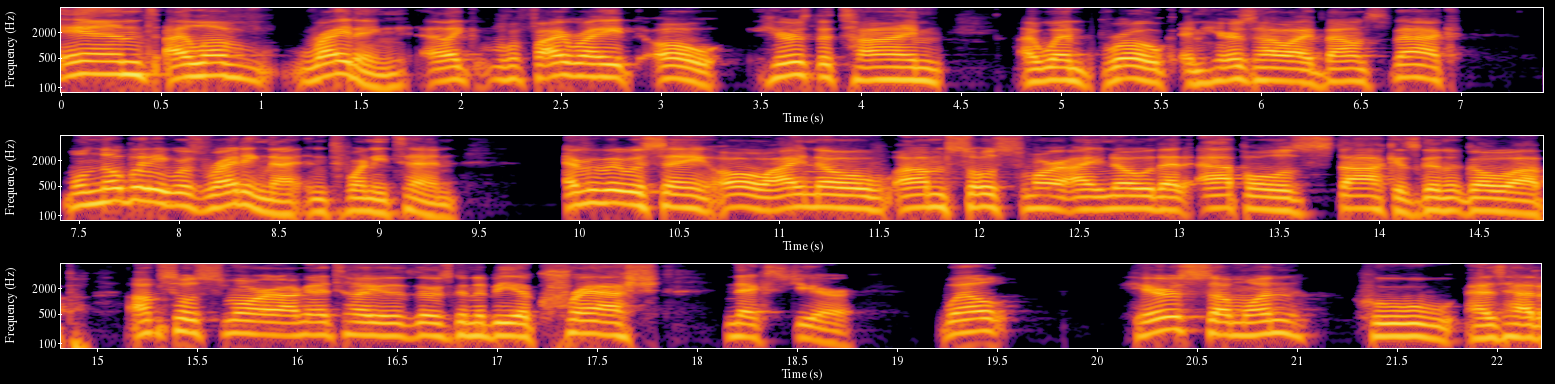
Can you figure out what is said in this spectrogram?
And I love writing. Like if I write, oh, here's the time I went broke and here's how I bounced back. Well, nobody was writing that in 2010. Everybody was saying, "Oh, I know. I'm so smart. I know that Apple's stock is going to go up. I'm so smart. I'm going to tell you that there's going to be a crash next year." Well, here's someone who has had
